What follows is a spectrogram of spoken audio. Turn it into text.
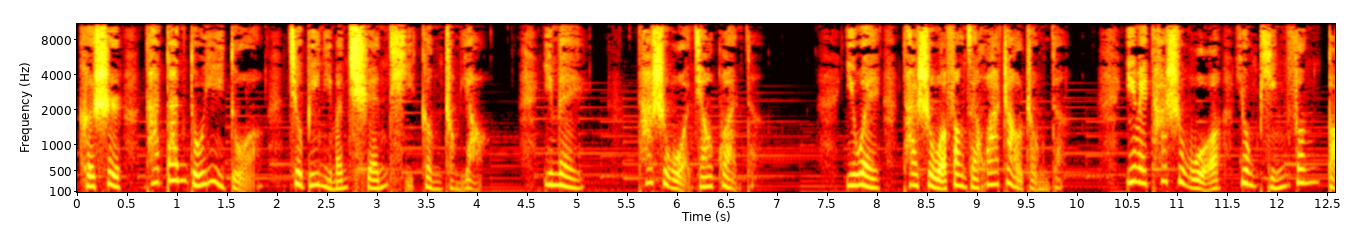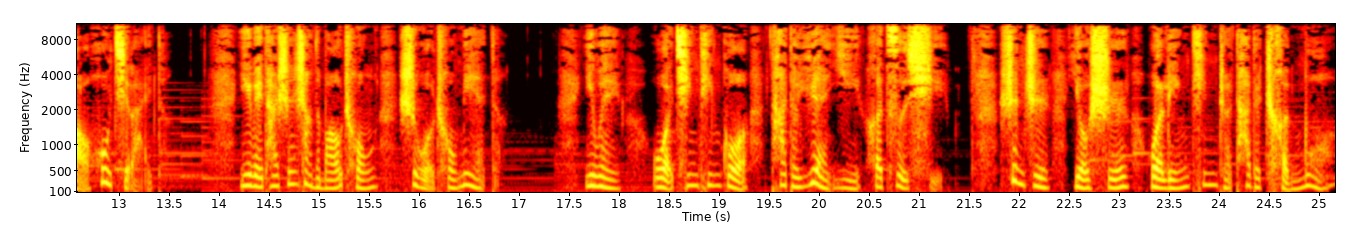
可是它单独一朵就比你们全体更重要，因为它是我浇灌的，因为它是我放在花罩中的，因为它是我用屏风保护起来的，因为它身上的毛虫是我除灭的，因为我倾听过它的愿意和自诩。甚至有时，我聆听着他的沉默，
